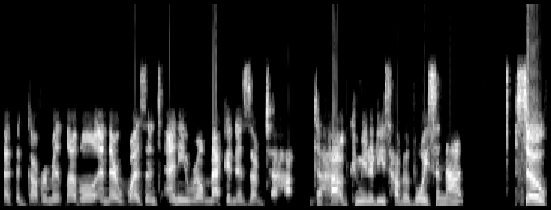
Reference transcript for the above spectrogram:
at the government level, and there wasn't any real mechanism to, ha- to have communities have a voice in that. So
